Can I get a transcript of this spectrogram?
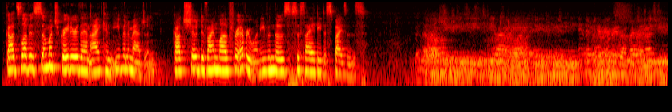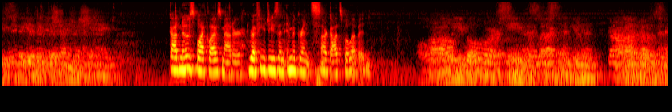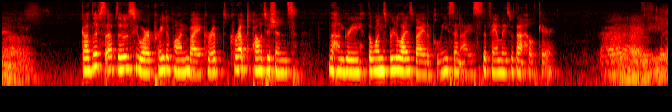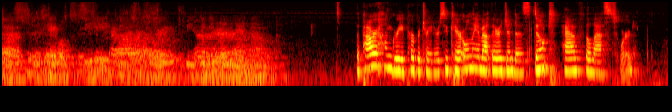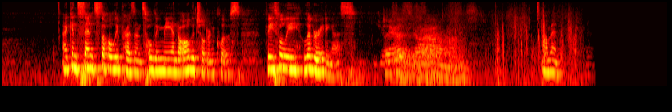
God's love is so much greater than I can even imagine. God showed divine love for everyone, even those society despises. God knows Black Lives Matter. Refugees and immigrants are God's beloved. All people who are seen as less than human, God knows and loves. God lifts up those who are preyed upon by corrupt, corrupt politicians, the hungry, the ones brutalized by the police and ICE, the families without health care. God invites each of us to the table to speak story, to be heard the power hungry perpetrators who care only about their agendas don't have the last word. I can sense the holy presence holding me and all the children close, faithfully liberating us. Amen.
